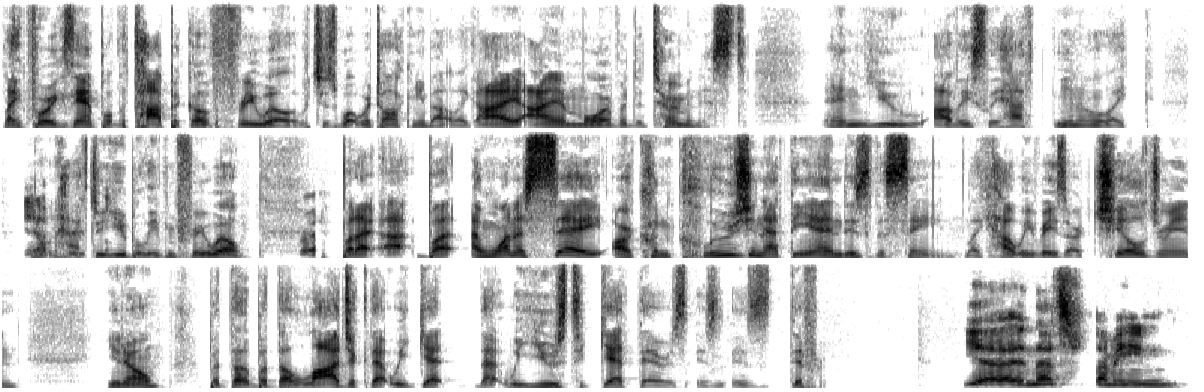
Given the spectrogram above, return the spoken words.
like for example, the topic of free will, which is what we're talking about. Like I, I am more of a determinist, and you obviously have, you know, like you Yeah, don't have to. You believe in free will, Right. but I, I but I want to say our conclusion at the end is the same, like how we raise our children, you know. But the but the logic that we get that we use to get there is is, is different. Yeah, and that's I mean,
